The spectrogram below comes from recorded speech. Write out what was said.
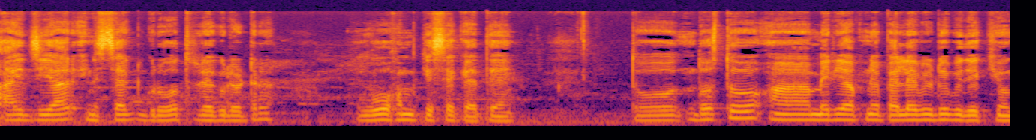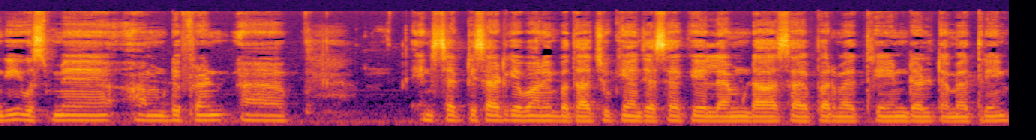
आईजीआर इंसेक्ट ग्रोथ रेगुलेटर वो हम किसे कहते हैं। तो दोस्तों आ, मेरी आपने पहले वीडियो भी देखी होगी उसमें हम डिफरेंट इंसेक्टिसाइड के बारे में बता चुके हैं, जैसा कि लेमडा साइपरमेथ्रिन डेल्टामेथ्रिन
